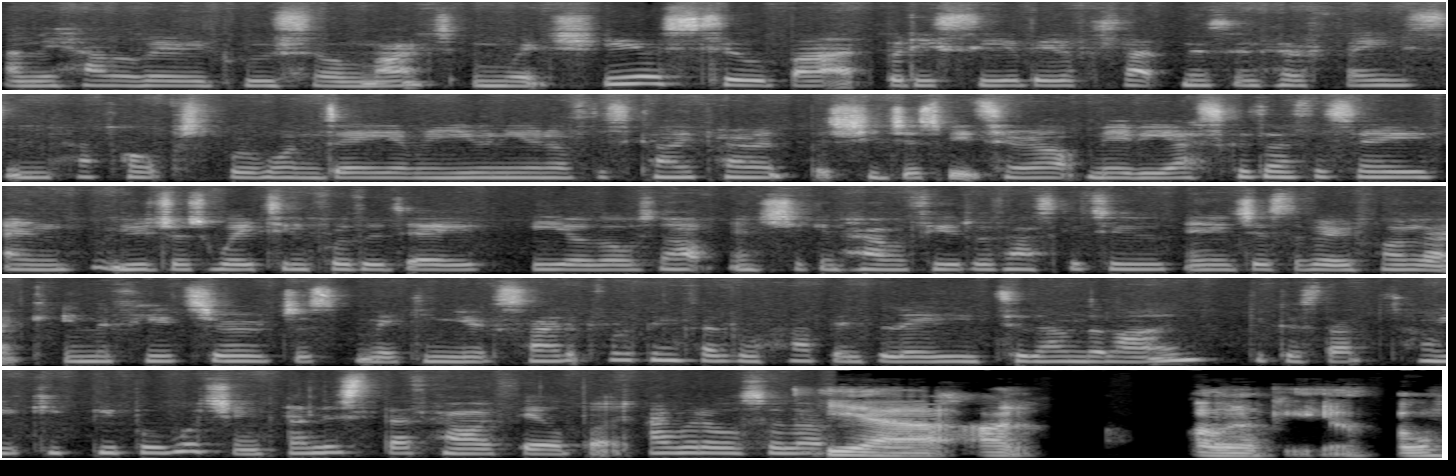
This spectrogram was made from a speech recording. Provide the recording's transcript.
and they have a very gruesome match in which she is still bad, but you see a bit of sadness in her face and you have hopes for one day a reunion of the Sky Pirate, but she just beats her up. Maybe Asuka does the save, and you're just waiting for the day Io goes up and she can have a feud with Asuka too, and it's just a very fun, like in the future, just making you excited for things that will happen later down the line because that's how you keep people watching. At least that's how I feel, but I would also love. Yeah, Oh, okay, yeah. Oh,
